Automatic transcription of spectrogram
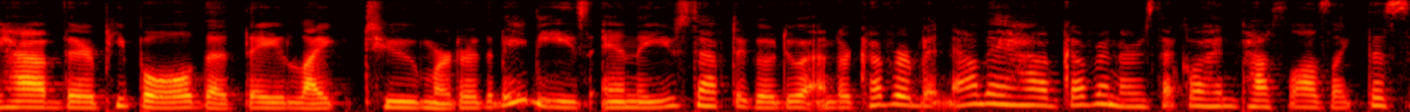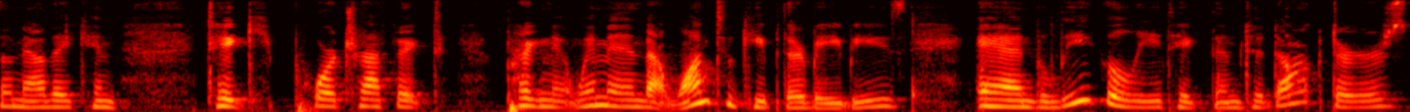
have their people that they like to murder the babies, and they used to have to go do it undercover, but now they have governors that go ahead and pass laws like this, so now they can take poor trafficked pregnant women that want to keep their babies and legally take them to doctors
